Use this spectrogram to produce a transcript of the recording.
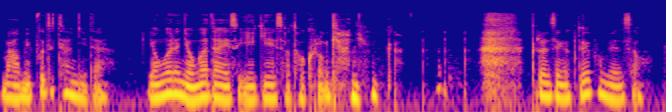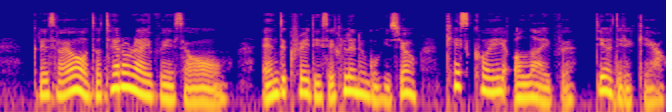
마음이 뿌듯합니다. 영화는 영화다 해서 얘기해서 더 그런 게 아닌가. 그런 생각도 해보면서. 그래서요, 더 테러 라이브에서 end credit에 흐르는 곡이죠. 캐스커의 Alive 띄워드릴게요.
